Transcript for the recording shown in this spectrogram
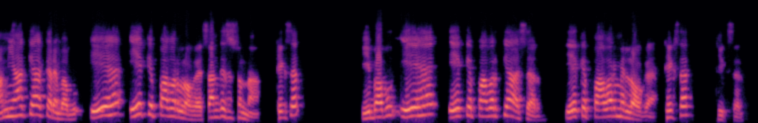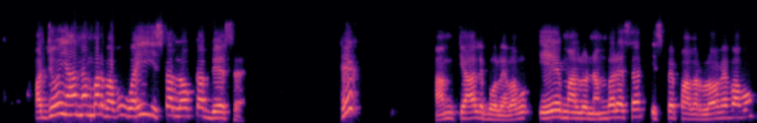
हम यहाँ क्या करें बाबू? ए है ए के पावर लॉग है। शांति से सुनना। ठीक सर ये बाबू ए है ए के पावर क्या है सर ए के पावर में लॉग है। ठीक सर ठीक सर और जो यहाँ नंबर बाबू, वही इसका लॉग का बेस है। ठीक? हम क्या बोल बाबू? ए मान लो नंबर है सर इस पे पावर लॉग है बाबू।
